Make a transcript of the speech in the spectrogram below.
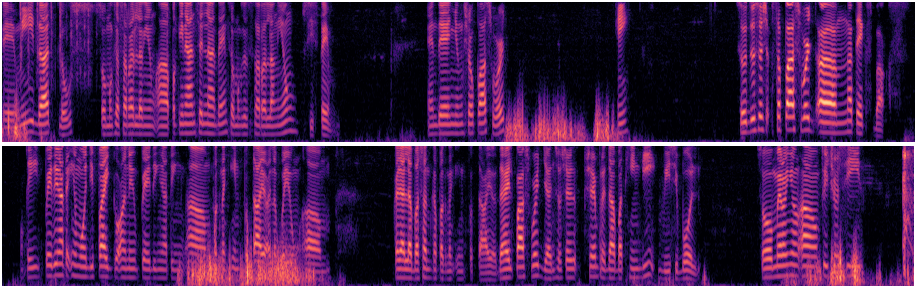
Say me dot close. So magsasara lang yung uh, pag kinancel natin so magsasara lang yung system and then yung show password Okay? So, do sa, sa password um, na text box, okay, pwede natin i-modify kung ano yung pwedeng nating, um, pag nag-input tayo, ano ba yung um, kalalabasan kapag nag-input tayo. Dahil password yan, so syempre dapat hindi visible. So, meron yung um, feature si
